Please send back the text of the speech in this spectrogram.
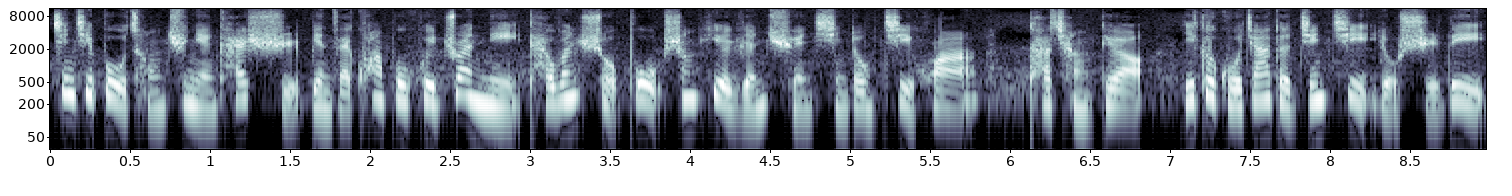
经济部从去年开始便在跨部会撰拟台湾首部商业人权行动计划。他强调，一个国家的经济有实力，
